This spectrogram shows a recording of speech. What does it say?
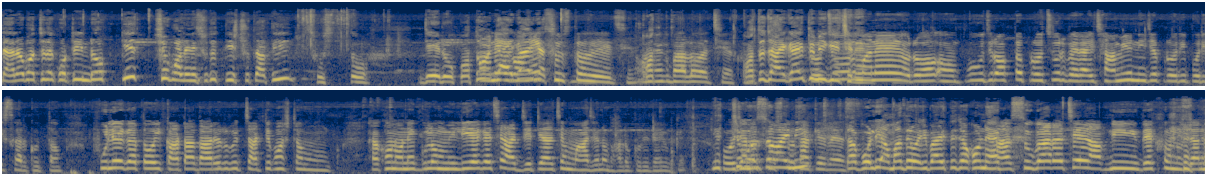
তেরো বছরের কঠিন রোগ কিচ্ছু বলেনি শুধু তিরশুতাতি সুস্থ। যে রোগ কত জায়গায় সুস্থ হয়েছে অনেক ভালো আছে কত জায়গায় তুমি গিয়েছিলে? মানে পুজ রক্ত প্রচুর বেরাইছে আমিও নিজে পরি পরিষ্কার করতাম। ফুলে গেত ওই কাটা দাঁড়ের উপর চারটে পাঁচটা মুখ। এখন অনেকগুলো মিলিয়ে গেছে আর যেটা আছে মা যেন ভালো করে দেয় ওকে। ও কিচ্ছু যেন বলতে সুস্থ হয়নি। থাকে ব্যাস। তা বলি আমাদের ওই বাড়িতে যখন সুগার আছে আপনি দেখুন যেন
